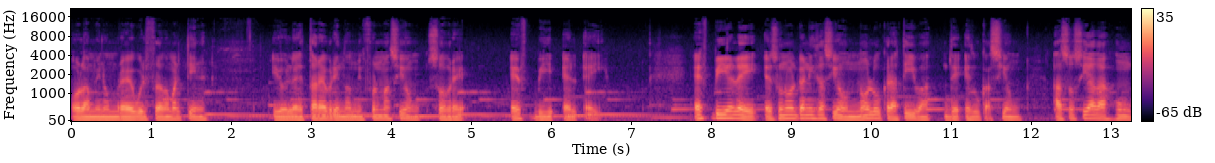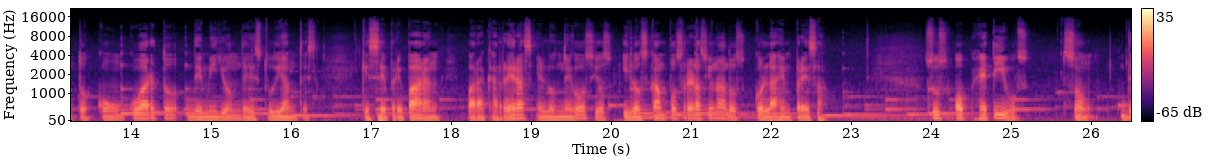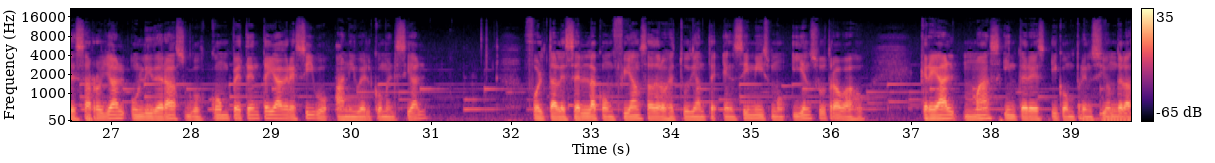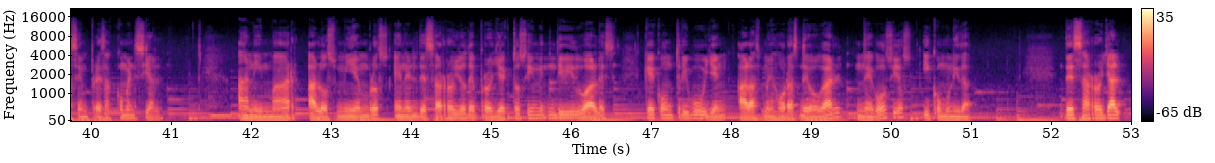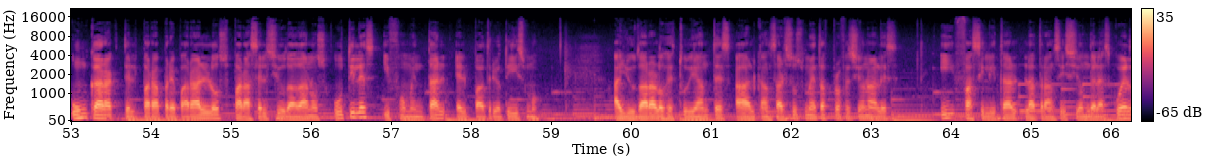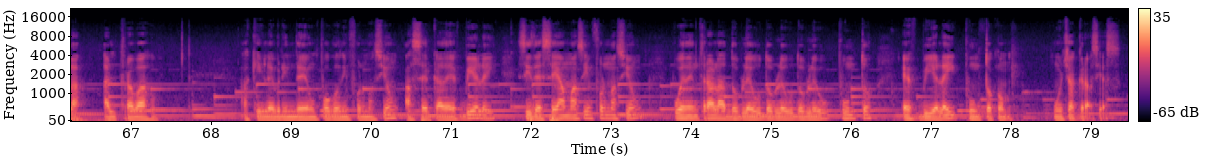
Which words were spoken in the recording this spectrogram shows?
Hola, mi nombre es Wilfredo Martínez y hoy les estaré brindando información sobre FBLA. FBLA es una organización no lucrativa de educación asociada junto con un cuarto de millón de estudiantes que se preparan para carreras en los negocios y los campos relacionados con las empresas. Sus objetivos son desarrollar un liderazgo competente y agresivo a nivel comercial, fortalecer la confianza de los estudiantes en sí mismos y en su trabajo, crear más interés y comprensión de las empresas comerciales, animar a los miembros en el desarrollo de proyectos individuales que contribuyen a las mejoras de hogar, negocios y comunidad desarrollar un carácter para prepararlos para ser ciudadanos útiles y fomentar el patriotismo, ayudar a los estudiantes a alcanzar sus metas profesionales y facilitar la transición de la escuela al trabajo. Aquí le brindé un poco de información acerca de FBLA. Si desea más información, puede entrar a www.fbla.com. Muchas gracias.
